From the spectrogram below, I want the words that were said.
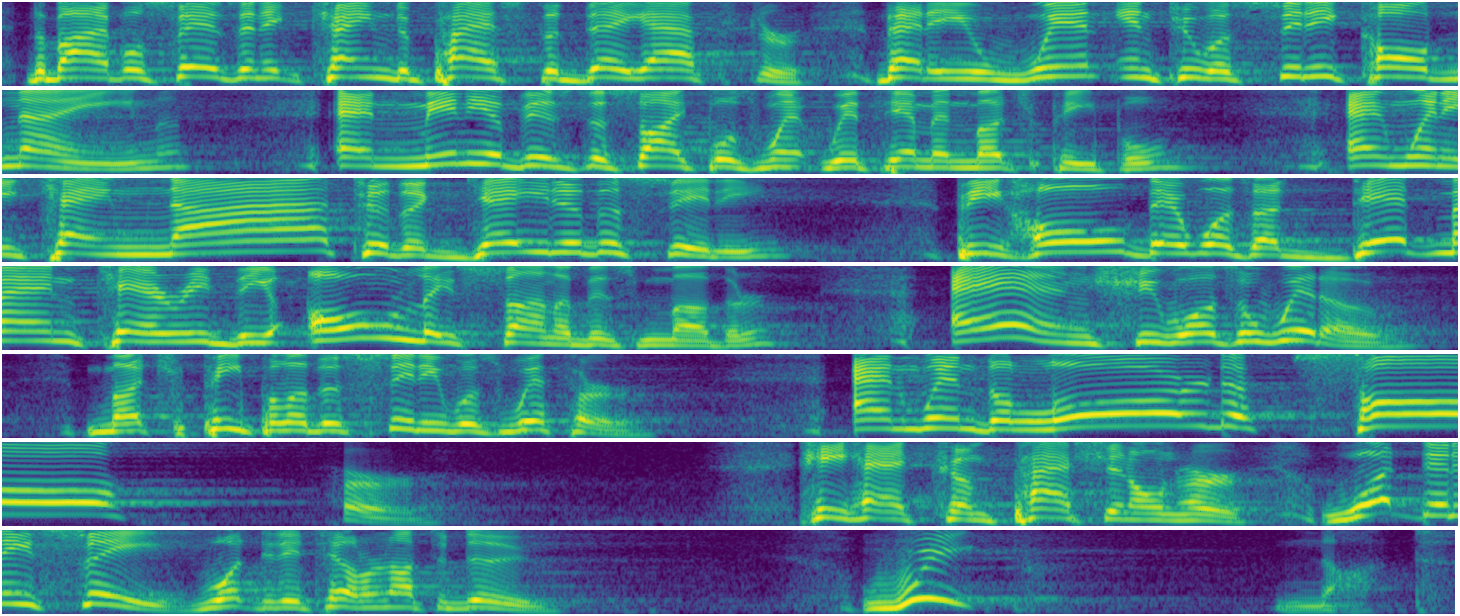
The Bible says, and it came to pass the day after that he went into a city called Nain, and many of his disciples went with him, and much people. And when he came nigh to the gate of the city, behold, there was a dead man carried, the only son of his mother, and she was a widow. Much people of the city was with her. And when the Lord saw her, he had compassion on her. What did he see? What did he tell her not to do? Weep not.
